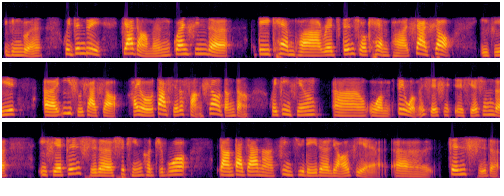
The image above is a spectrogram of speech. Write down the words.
英伦，会针对家长们关心的。Day camp 啊，residential camp 啊，夏校以及呃艺术夏校，还有大学的仿校等等，会进行嗯我对我们学生学生的一些真实的视频和直播，让大家呢近距离的了解呃真实的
